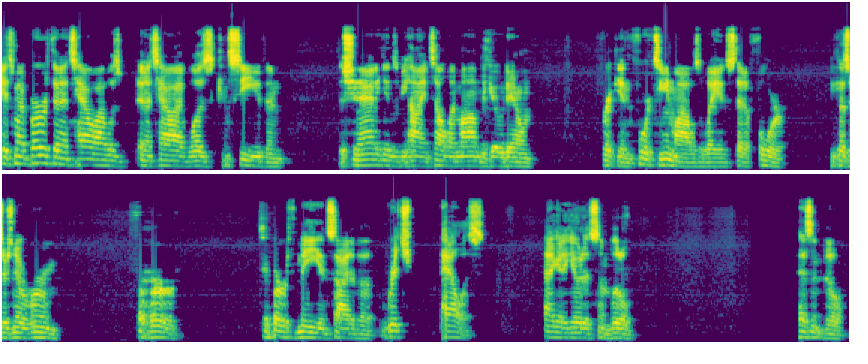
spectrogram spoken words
it's my birth and it's how I was and it's how I was conceived and the shenanigans behind telling my mom to go down freaking 14 miles away instead of four because there's no room for her to birth me inside of a rich palace. I got to go to some little peasantville.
